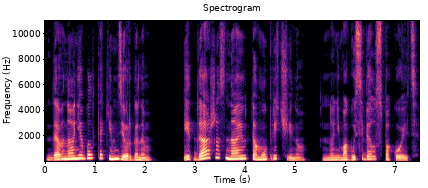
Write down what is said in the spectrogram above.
Давно не был таким дерганым. И даже знаю тому причину, но не могу себя успокоить.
